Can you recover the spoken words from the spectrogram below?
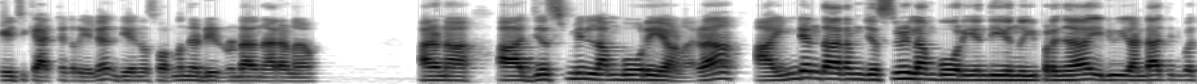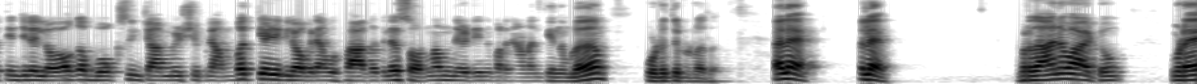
കെ ജി കാറ്റഗറിയിൽ എന്ത് ചെയ്യുന്ന സ്വർണം നേടിയിട്ടുണ്ടായിരുന്ന ആരാണ്? ആരാണ്? ആ ജസ്മിൻ ലംബോറിയാണ്? ആ ഇന്ത്യൻ താരം ജസ്മിൻ ലംബോറി എന്ത് ചെയ്യുന്നു? ഈ പറഞ്ഞ രണ്ടായിരത്തി ഇരുപത്തി അഞ്ചിലെ ലോക ബോക്സിംഗ് ചാമ്പ്യൻഷിപ്പിൽ അമ്പത്തിയേഴ് കിലോഗ്രാം വിഭാഗത്തിലെ സ്വർണം നേടി എന്ന് പറഞ്ഞാണ് എനിക്ക് നമ്മൾ കൊടുത്തിട്ടുള്ളത്. അല്ലേ? അല്ലേ? പ്രധാനമായിട്ടും നമ്മുടെ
